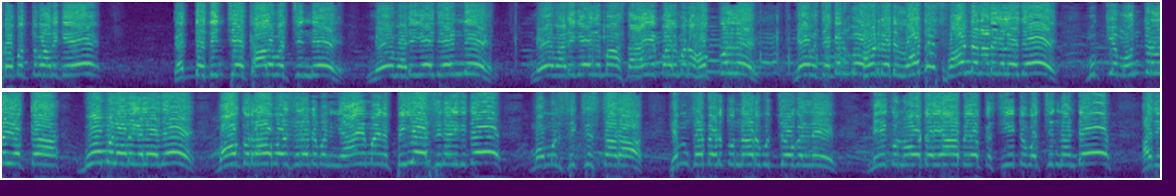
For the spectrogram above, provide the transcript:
ప్రభుత్వానికి గద్దె దించే కాలం వచ్చింది. మేము అడిగేది ఏంది? మేము అడిగేది మా స్థాయి న్యాయపరమైన హక్కుల్ని. మేము జగన్మోహన్ రెడ్డి లోటస్ ఫండ్ అని అడగలేదే ముఖ్యమంత్రుల యొక్క భూములు అడగలేదే మాకు రావాల్సినటువంటి న్యాయమైన పిఆర్సీని అడిగితే మమ్మల్ని శిక్షిస్తారా? హింస పెడుతున్నారు ఉద్యోగుల్ని. మీకు నూట యాభై ఒక్క సీటు వచ్చిందంటే అది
